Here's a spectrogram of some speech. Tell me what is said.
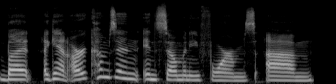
But again, art comes in in so many forms. Um,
